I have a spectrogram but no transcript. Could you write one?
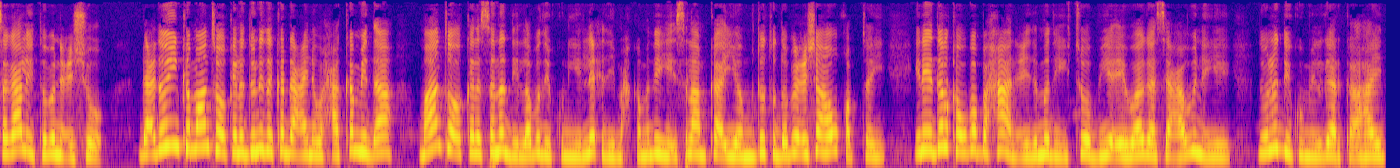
sagaal iyo toban cisho dhacdooyinka maanta oo kale dunida ka dhacayna waxaa ka mid ah maanta oo kale sanadii labadii kun iyo lixdii maxkamadihii islaamka ayaa muddo toddoba cishaha u qabtay inay dalka uga baxaan ciidamadii itoobiya ee waagaasi caawinayay dowladdii ku-meelgaarka ahayd.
